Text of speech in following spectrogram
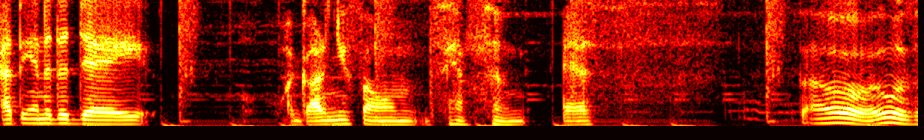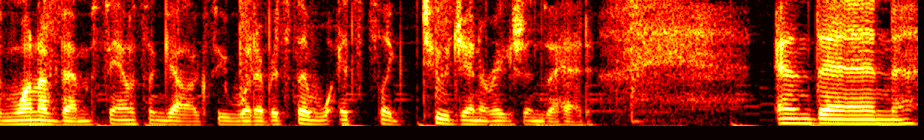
at the end of the day, I got a new phone, Samsung S. Oh, it was one of them, Samsung Galaxy, whatever. It's the it's like two generations ahead. And then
